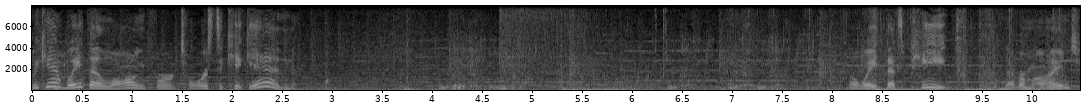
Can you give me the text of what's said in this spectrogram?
We can't wait that long for Taurus to kick in. Oh wait, that's Peep. Never mind.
